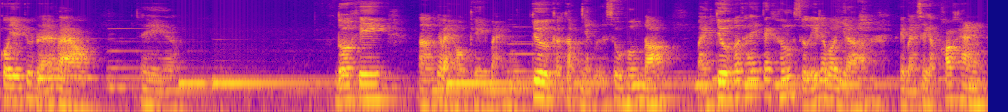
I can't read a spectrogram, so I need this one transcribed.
cô dâu chú rể vào thì ờ, đôi khi à, các bạn hậu kỳ bạn chưa có cập nhật được xu hướng đó bạn chưa có thấy cái hướng xử lý đó bao giờ thì bạn sẽ gặp khó khăn.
